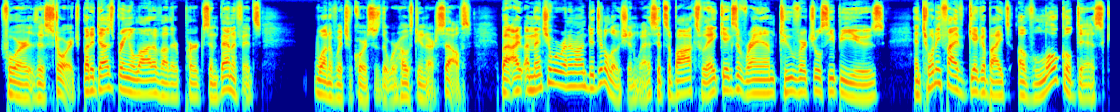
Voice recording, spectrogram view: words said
for this storage. But it does bring a lot of other perks and benefits. One of which, of course, is that we're hosting it ourselves. But I, I mentioned we're running on DigitalOcean, Wes. It's a box with eight gigs of RAM, two virtual CPUs, and 25 gigabytes of local disk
